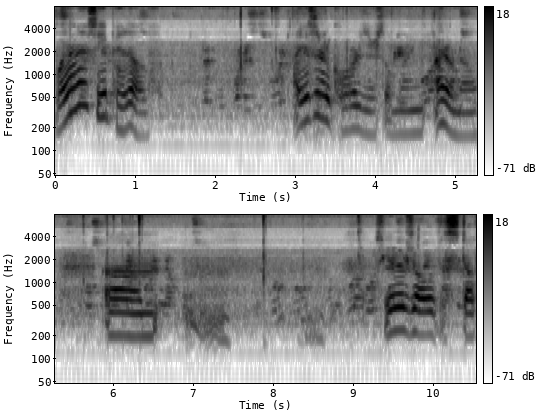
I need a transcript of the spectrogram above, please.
What did I see a pit of? I guess it records or something. I don't know. Um, so here's all of the stuff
